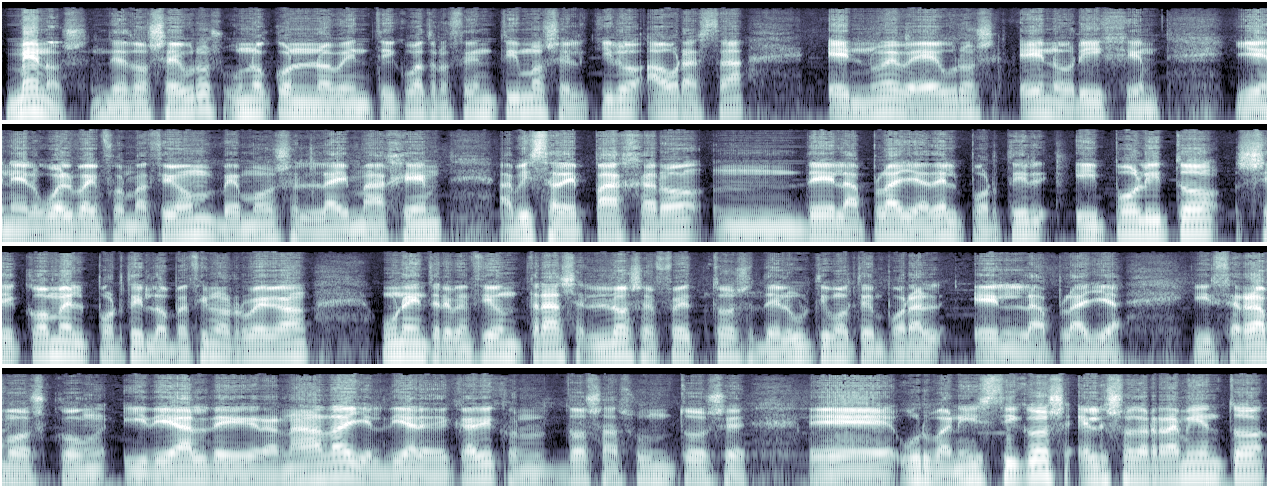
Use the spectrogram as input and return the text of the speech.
menos de 2 euros, 1,94 céntimos el kilo, ahora está en 9 euros en origen. Y en el Huelva Información vemos la imagen a vista de pájaro mm, de la playa del Portir. Hipólito se come el Portir. Los vecinos ruegan una intervención tras los efectos del último temporal en la playa. Y cerramos con Ideal de Granada y el Diario de Cádiz con dos asuntos eh, eh, urbanísticos. El soterramiento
